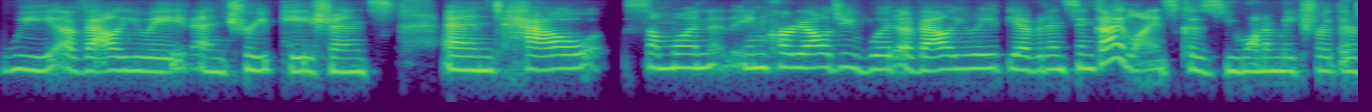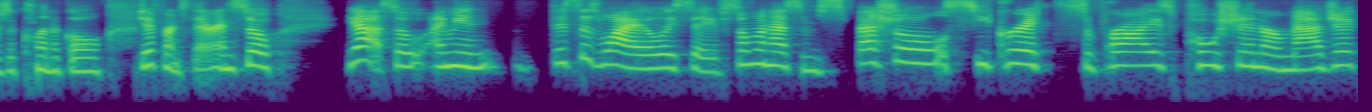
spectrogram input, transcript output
we evaluate and treat patients and how someone in cardiology would evaluate the evidence and guidelines because you want to make sure there's a clinical difference there. And so yeah. So, I mean, this is why I always say if someone has some special secret surprise potion or magic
